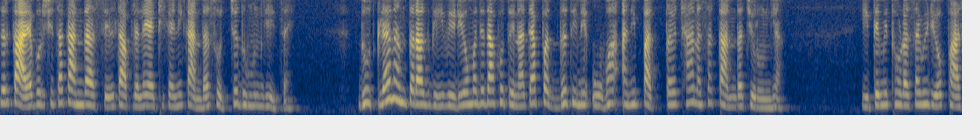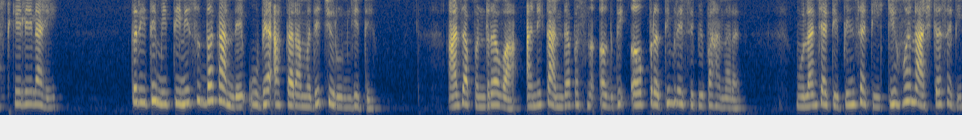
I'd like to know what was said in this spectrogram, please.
जर काळ्या बुरशीचा कांदा असेल तर आपल्याला या ठिकाणी कांदा स्वच्छ धुवून घ्यायचा आहे धुतल्यानंतर अगदी व्हिडिओमध्ये दाखवते ना त्या पद्धतीने उभा आणि पातळ छान असा कांदा चिरून घ्या. इथे मी थोडासा व्हिडिओ फास्ट केलेला आहे. तर इथे मी तिन्हीसुद्धा कांदे उभ्या आकारामध्ये चिरून घेते. आज आपण रवा आणि कांद्यापासून अगदी अप्रतिम रेसिपी पाहणार आहात. मुलांच्या टिफिनसाठी किंवा नाश्त्यासाठी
